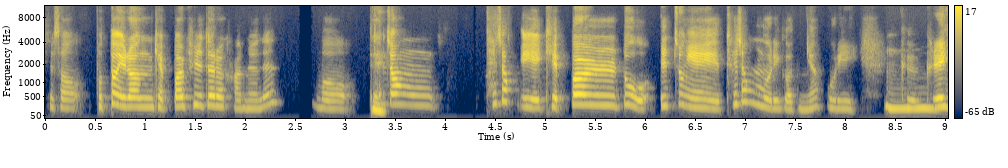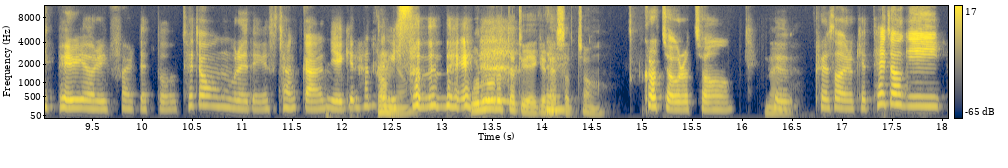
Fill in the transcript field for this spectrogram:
그래서 보통 이런 갯벌 필드를 가면은 뭐 네. 태정 태적 이게 갯벌도 일종의 퇴적물이거든요. 우리 그 음. 그 그레이트 베리어 리프 할 때 또 퇴적물에 대해서 잠깐 얘기를 한 적이 있었는데 울루르 때도 얘기를 네. 했었죠. 그렇죠, 그렇죠. 네. 그 그래서 이렇게 퇴적이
